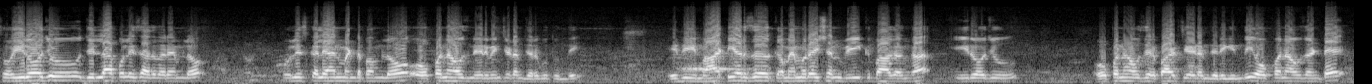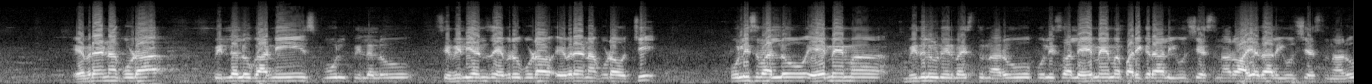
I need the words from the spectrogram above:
సో ఈరోజు జిల్లా పోలీస్ ఆధ్వర్యంలో పోలీస్ కళ్యాణ్ మండపంలో ఓపెన్ హౌస్ నిర్మించడం జరుగుతుంది. ఇది మార్టియర్స్ కమెమొరేషన్ వీక్ భాగంగా ఈరోజు ఓపెన్ హౌస్ ఏర్పాటు చేయడం జరిగింది. ఓపెన్ హౌస్ అంటే ఎవరైనా కూడా పిల్లలు కానీ స్కూల్ పిల్లలు సివిలియన్స్ ఎవరు కూడా ఎవరైనా కూడా వచ్చి పోలీస్ వాళ్ళు ఏమేమి విధులు నిర్వహిస్తున్నారు పోలీస్ వాళ్ళు ఏమేమి పరికరాలు యూజ్ చేస్తున్నారు ఆయుధాలు యూజ్ చేస్తున్నారు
